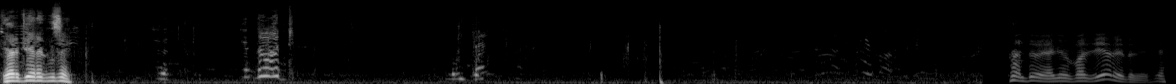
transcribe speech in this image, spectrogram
що. Герик, Герик, біжи. Диви, як він позірує тобі ще.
